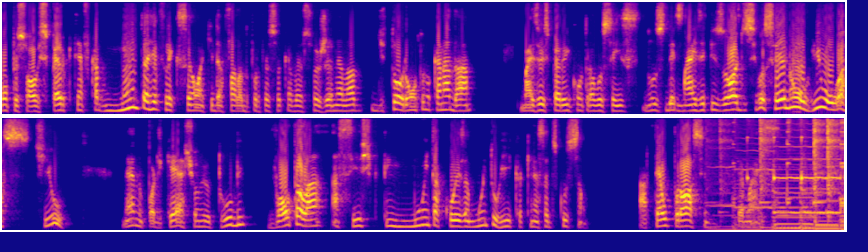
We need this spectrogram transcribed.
Bom, pessoal, espero que tenha ficado muita reflexão aqui da fala do professor Caber Sojana lá de Toronto, no Canadá. Mas eu espero encontrar vocês nos demais episódios. Se você não ouviu ou assistiu né, no podcast ou no YouTube, volta lá, assiste, que tem muita coisa muito rica aqui nessa discussão. Até o próximo. Até mais.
